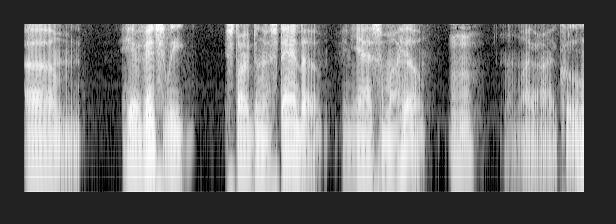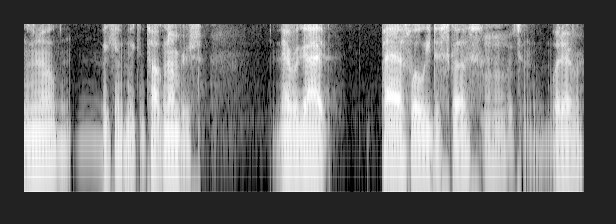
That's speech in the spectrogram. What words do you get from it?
Um, he eventually started doing stand up, and he asked for my help. Mhm. I'm like, all right, cool. You know, we can we can talk numbers. Never got past what we discussed, which whatever.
